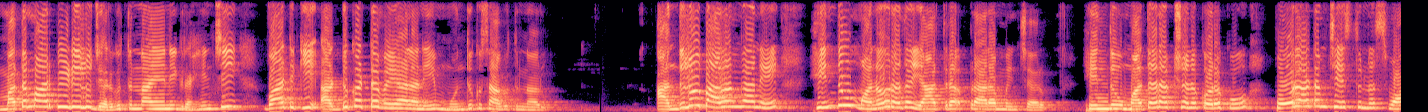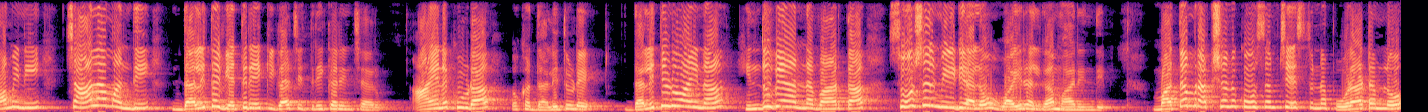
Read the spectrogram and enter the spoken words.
మత మార్పిడీలు జరుగుతున్నాయని గ్రహించి వాటికి అడ్డుకట్ట వేయాలని ముందుకు సాగుతున్నారు. అందులో భాగంగానే హిందూ మనోరథ యాత్ర ప్రారంభించారు. హిందూ మత రక్షణ కొరకు పోరాటం చేస్తున్న స్వామిని చాలామంది దళిత వ్యతిరేకిగా చిత్రీకరించారు. ఆయన కూడా ఒక దళితుడే. దళితుడు అయిన హిందువే అన్న వార్త సోషల్ మీడియాలో వైరల్గా మారింది. మతం రక్షణ కోసం చేస్తున్న పోరాటంలో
